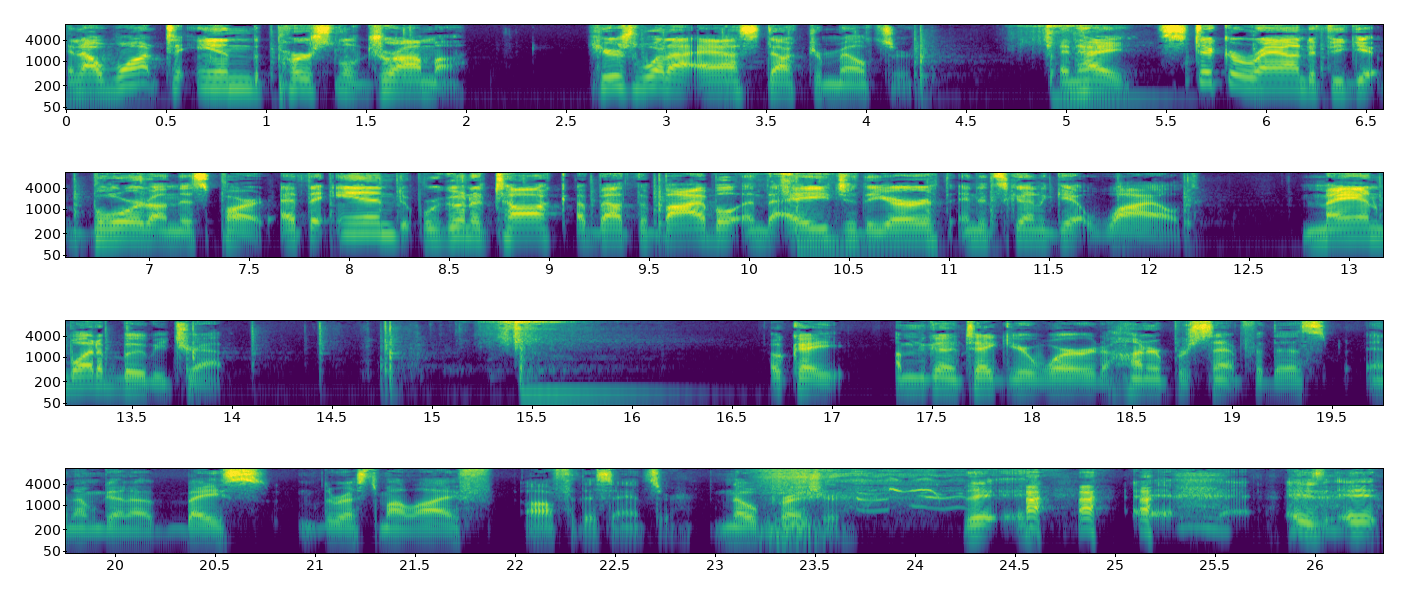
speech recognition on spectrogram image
and I want to end the personal drama. Here's what I asked Dr. Meltzer. And hey, stick around if you get bored on this part. At the end, we're going to talk about the Bible and the age of the earth, and it's going to get wild. Man, what a booby trap. Okay, I'm going to take your word 100% for this, and I'm going to base the rest of my life off of this answer. No pressure. Is it,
